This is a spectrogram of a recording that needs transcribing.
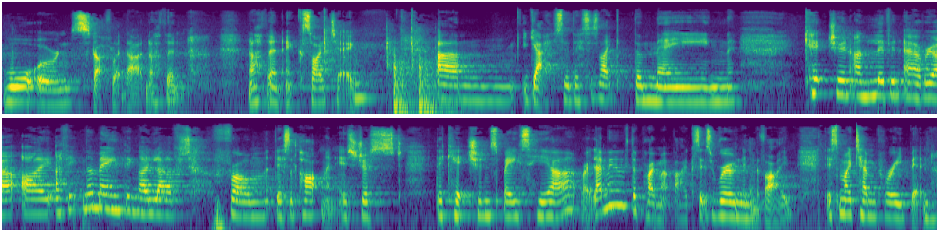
water and stuff like that. Nothing nothing exciting. Um, yeah, so this is like the main kitchen and living area. I, I think the main thing I loved from this apartment is just the kitchen space here. Right, let me move the Primark bag because it's ruining the vibe. This is my temporary bin.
